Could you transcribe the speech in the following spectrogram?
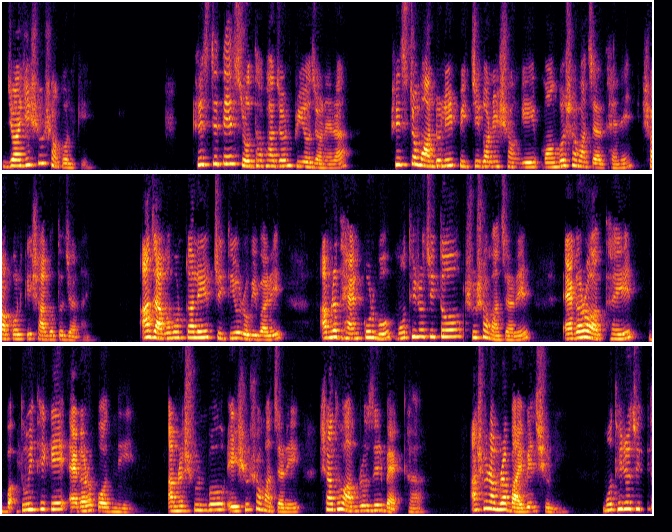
জয় যিশু সকলকে। খ্রিস্টিতে শ্রদ্ধাভাজন প্রিয়জনেরা খ্রিস্ট মণ্ডলীর পিতৃগণের সঙ্গে মঙ্গল সমাচার ধ্যানে সকলকে স্বাগত জানাই। আজ আগমনকালের তৃতীয় রবিবারে আমরা ধ্যান করব মথিরচিত সুসমাচারের এগারো অধ্যায়ের দুই থেকে এগারো পদ নিয়ে। আমরা শুনব এই সুসমাচারে সাধু আম্ব্রোজের ব্যাখ্যা। আসুন আমরা বাইবেল শুনি। মথিরচিত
